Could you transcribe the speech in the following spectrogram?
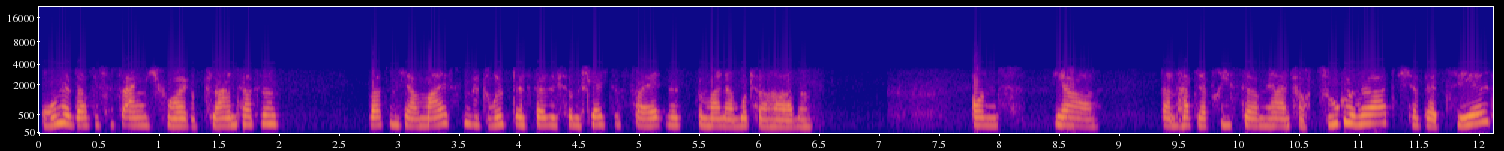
ohne dass ich es eigentlich vorher geplant hatte, was mich am meisten bedrückt, ist, dass ich so ein schlechtes Verhältnis zu meiner Mutter habe. Und ja, dann hat der Priester mir einfach zugehört, ich habe erzählt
